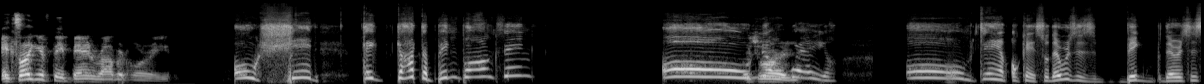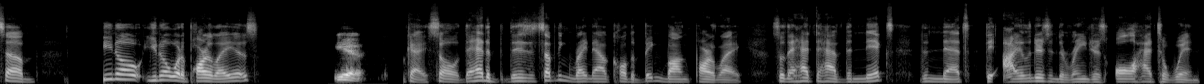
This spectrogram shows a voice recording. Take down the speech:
it's like if they banned Robert Horry. Oh shit! They got the Bing Bong thing. Oh Which no one? way! Oh damn! Okay, so there was this big. There was this um. You know, you know what a parlay is. Yeah, Okay, so they had a, there's something right now called the Bing Bong parlay. So they had to have the Knicks, the Nets, the Islanders, and the Rangers all had to win.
